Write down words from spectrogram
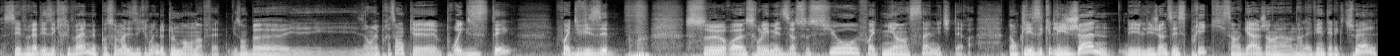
C'est vrai des écrivains, mais pas seulement des écrivains, de tout le monde en fait. Ils ont, euh, ils ont l'impression que pour exister, il faut être visible sur euh, sur les médias sociaux, il faut être mis en scène, etc. Donc les, les jeunes, les, jeunes esprits qui s'engagent dans la vie intellectuelle,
